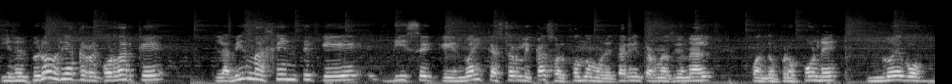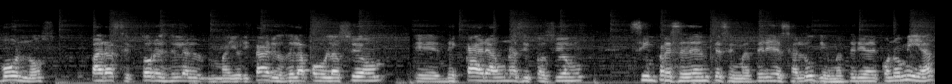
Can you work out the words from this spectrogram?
Y en el Perú habría que recordar que la misma gente que dice que no hay que hacerle caso al Fondo Monetario Internacional cuando propone nuevos bonos para sectores mayoritarios de la población eh, de cara a una situación sin precedentes en materia de salud y en materia de economía,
